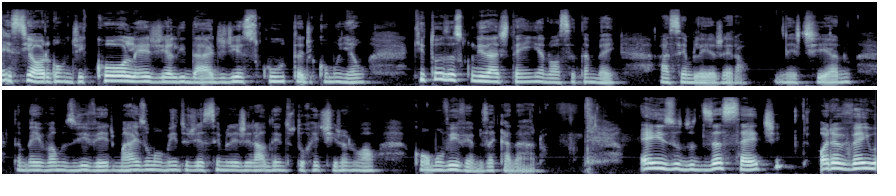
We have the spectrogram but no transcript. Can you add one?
esse órgão de colegialidade, de escuta, de comunhão, que todas as comunidades têm e a nossa também, a Assembleia Geral. Neste ano também vamos viver mais um momento de Assembleia Geral dentro do Retiro Anual, como vivemos a cada ano. Êxodo 17, ora veio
